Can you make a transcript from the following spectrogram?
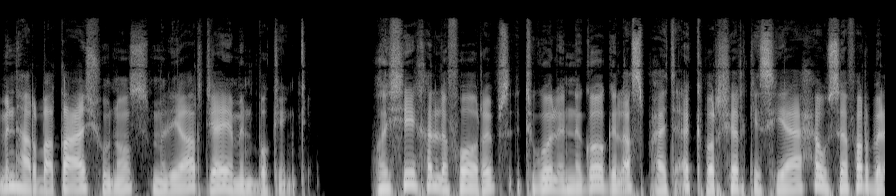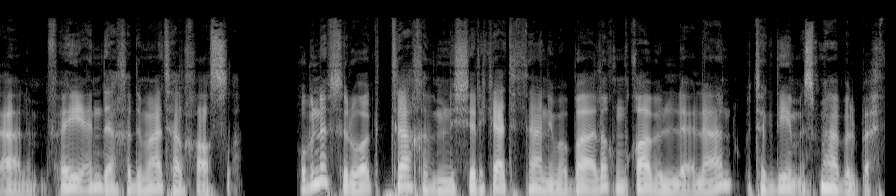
منها 14.5 مليار جاية من بوكينج وهالشيء خلى فوربس تقول أن جوجل أصبحت أكبر شركة سياحة وسفر بالعالم فهي عندها خدماتها الخاصة. وبنفس الوقت تأخذ من الشركات الثانية مبالغ مقابل الإعلان وتقديم اسمها بالبحث.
